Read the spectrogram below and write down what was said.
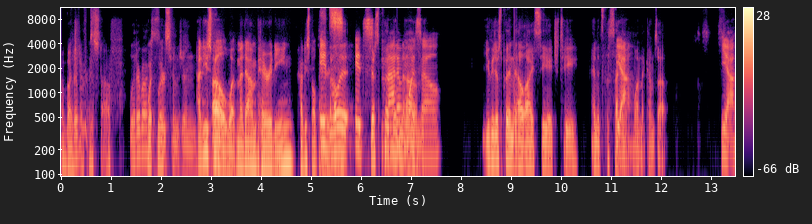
A bunch of different stuff. Letterboxd what- search engine. How do you spell Oh. what Madame Paradine? How do you spell Paradine? it's it's just put in, um, You could just put in L I C H T, and it's the second Yeah. one that comes up. yeah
